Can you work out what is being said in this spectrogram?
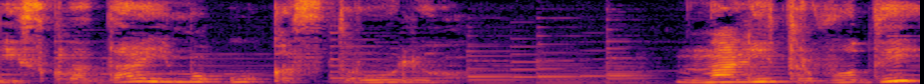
і складаємо у каструлю. На літр води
